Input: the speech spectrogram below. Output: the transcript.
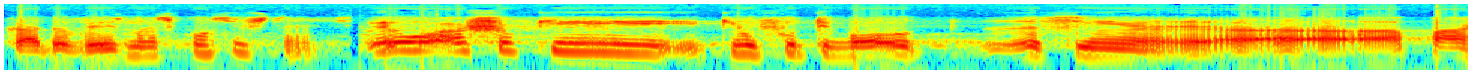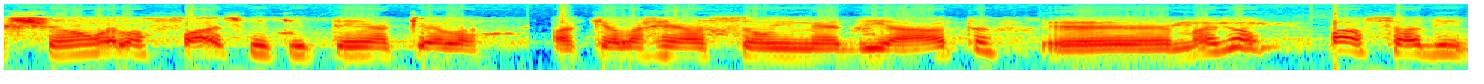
cada vez mais consistente. Eu acho que, que o futebol, assim, é, a, a paixão, ela faz com que tenha aquela, aquela reação imediata, é, mas ao passar de,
